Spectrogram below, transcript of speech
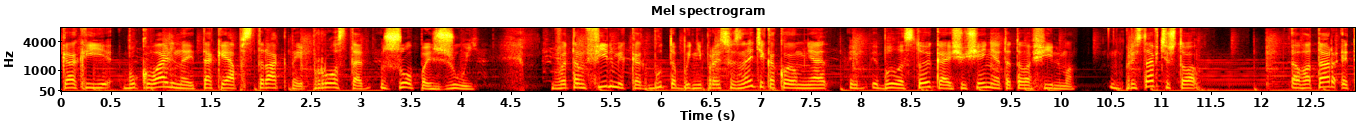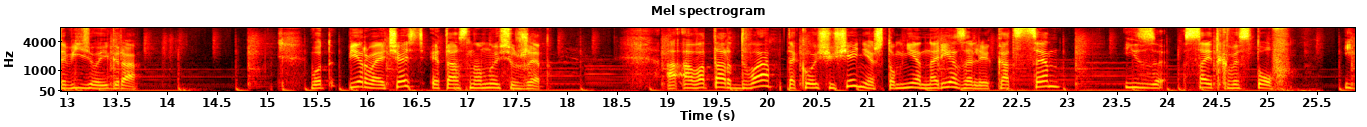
как и буквальной, так и абстрактной, просто жопой жуй. В этом фильме как будто бы не происходит. Знаете, какое у меня было стойкое ощущение от этого фильма? Представьте, что Аватар это видеоигра. Вот первая часть это основной сюжет. А Аватар 2 такое ощущение, что мне нарезали кат-сцен из сайт-квестов. И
